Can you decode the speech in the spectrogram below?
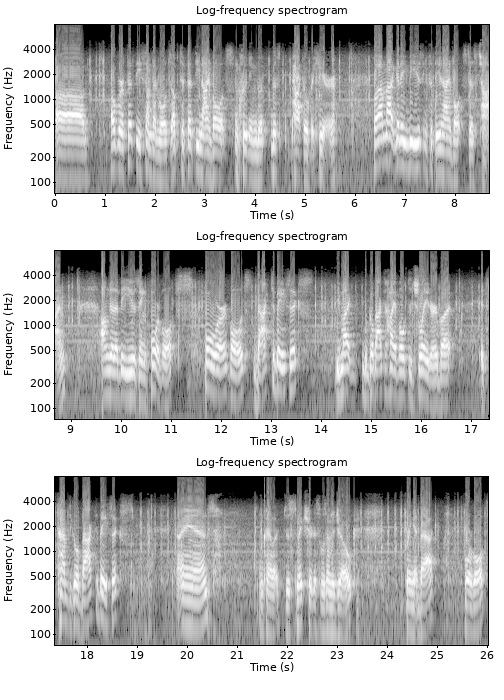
Uh, over 50 something volts, up to 59 volts, including the, this pack over here. But I'm not going to be using 59 volts this time. I'm going to be using 4 volts. 4 volts, back to basics. You might go back to high voltage later, but it's time to go back to basics. And, okay, let's just make sure this wasn't a joke. Bring it back, 4 volts.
